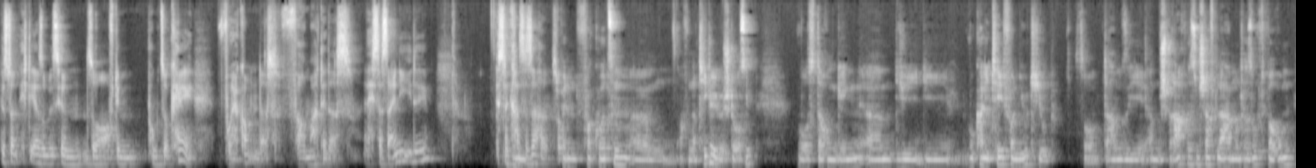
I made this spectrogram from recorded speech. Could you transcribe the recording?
bist du dann echt eher so ein bisschen so auf dem Punkt so, okay, woher kommt denn das? Warum macht er das? Ist das seine Idee? Ist eine krasse Sache. So. Ich bin vor kurzem ähm, auf einen Artikel gestoßen, wo es darum ging, ähm, die, die Vokalität von YouTube so, da haben sie ähm, Sprachwissenschaftler haben untersucht, warum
